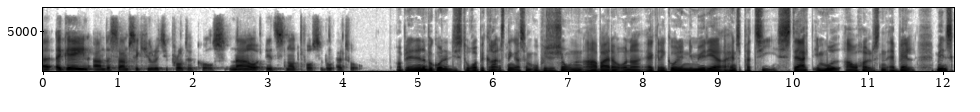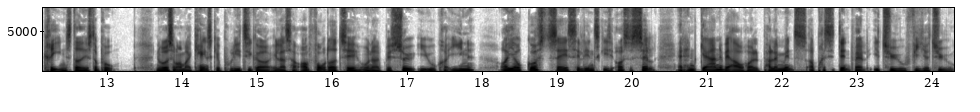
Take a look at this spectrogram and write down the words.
uh, again under some security protocols. Now it's not possible at all. Og blandt andet på grund af de store begrænsninger, som oppositionen arbejder under, er Grigori Nemyria og hans parti stærkt imod afholdelsen af valg, mens krigen stadig står på. Noget som amerikanske politikere ellers har opfordret til under et besøg i Ukraine, og i august sagde Zelensky også selv, at han gerne vil afholde parlaments- og præsidentvalg i 2024.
